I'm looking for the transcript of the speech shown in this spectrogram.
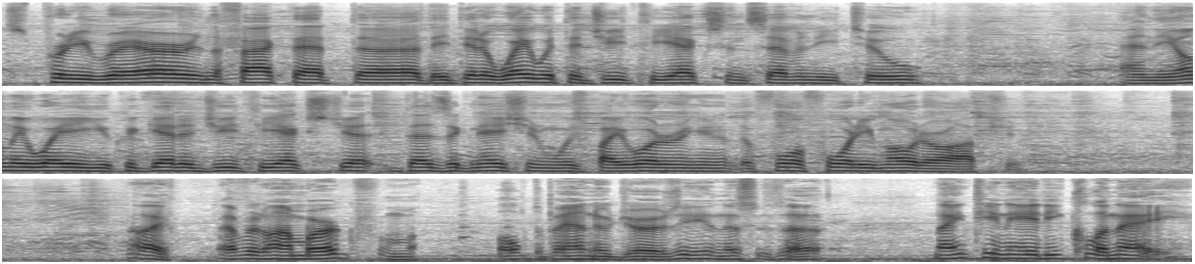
It's pretty rare in the fact that uh, they did away with the GTX in 72 and the only way you could get a GTX designation was by ordering the 440 motor option. Hi, Everett Homburg from Tappan, New Jersey, and this is a 1980 Clenet,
